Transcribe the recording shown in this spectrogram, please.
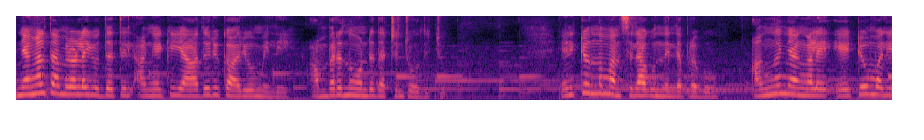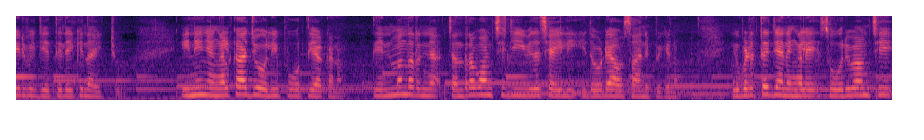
ഞങ്ങൾ തമ്മിലുള്ള യുദ്ധത്തിൽ അങ്ങേക്ക് യാതൊരു കാര്യവുമില്ലേ? അമ്പരന്നുകൊണ്ട് ദക്ഷൻ ചോദിച്ചു. എനിക്കൊന്നും മനസ്സിലാകുന്നില്ല പ്രഭു. അങ്ങ് ഞങ്ങളെ ഏറ്റവും വലിയൊരു വിജയത്തിലേക്ക് നയിച്ചു. ഇനി ഞങ്ങൾക്ക് ആ ജോലി പൂർത്തിയാക്കണം. തിന്മ നിറഞ്ഞ ചന്ദ്രവംശി ജീവിതശൈലി ഇതോടെ അവസാനിപ്പിക്കണം. ഇവിടുത്തെ ജനങ്ങളെ സൂര്യവംശി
